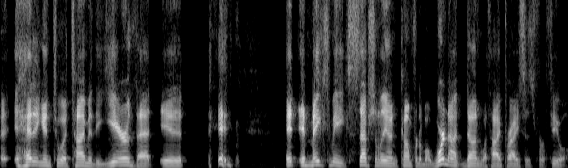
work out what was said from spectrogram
eh, heading into a time of the year that it, it it, it makes me exceptionally uncomfortable. We're not done with high prices for fuel.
